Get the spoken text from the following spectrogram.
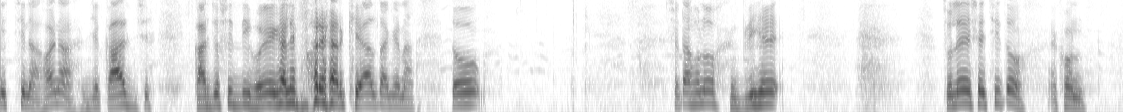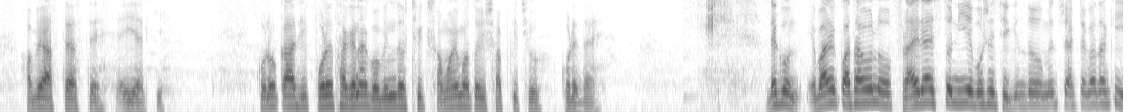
নিচ্ছি না, হয় না? যে কাজ কার্যসিদ্ধি হয়ে গেলে পরে আর খেয়াল থাকে না। তো সেটা হলো গৃহে চলে এসেছি তো, এখন হবে আস্তে আস্তে এই আর কি। কোনো কাজই পড়ে থাকে না। গোবিন্দ ঠিক সময় মতোই সব কিছু করে দেয়। দেখুন, এবারে কথা হলো ফ্রাইড রাইস তো নিয়ে বসেছি, কিন্তু মিত্র, একটা কথা কি?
